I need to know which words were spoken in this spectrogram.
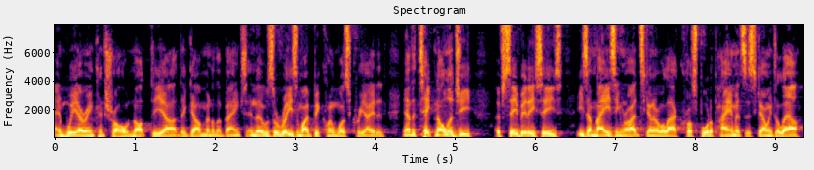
and we are in control, not the uh, the government or the banks. And there was a reason why Bitcoin was created. Now, the technology of CBDCs is amazing, right? It's going to allow cross-border payments. It's going to allow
